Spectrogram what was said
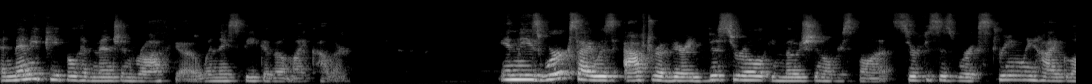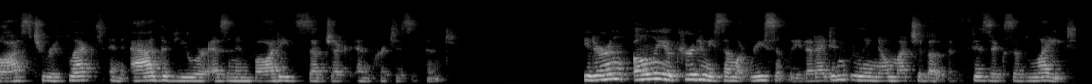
And many people have mentioned Rothko when they speak about my color. In these works, I was after a very visceral emotional response. Surfaces were extremely high gloss to reflect and add the viewer as an embodied subject and participant. It only occurred to me somewhat recently that I didn't really know much about the physics of light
